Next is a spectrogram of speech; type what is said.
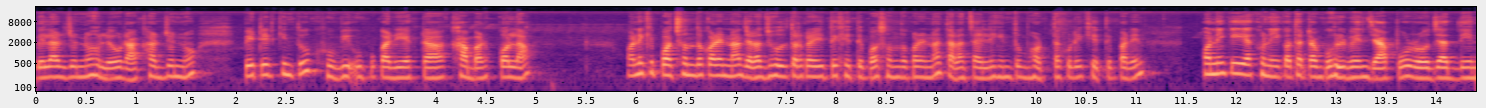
বেলার জন্য হলেও রাখার জন্য পেটের কিন্তু খুবই উপকারী একটা খাবার কলা। অনেকে পছন্দ করেন না, যারা ঝোল তরকারিতে খেতে পছন্দ করেন না, তারা চাইলে কিন্তু ভর্তা করে খেতে পারেন। অনেকেই এখন এই কথাটা বলবেন যে, আপু, রোজার দিন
